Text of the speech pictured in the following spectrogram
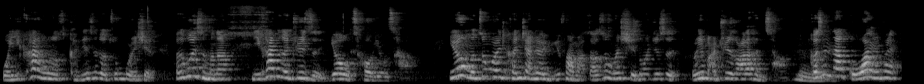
我一看肯定是个中国人写的，他说为什么呢？你看这个句子又臭又长。因为我们中国人很讲究语法嘛，导致我们写东西就是容易把句子拉得很长。嗯可是你在国外，你发现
